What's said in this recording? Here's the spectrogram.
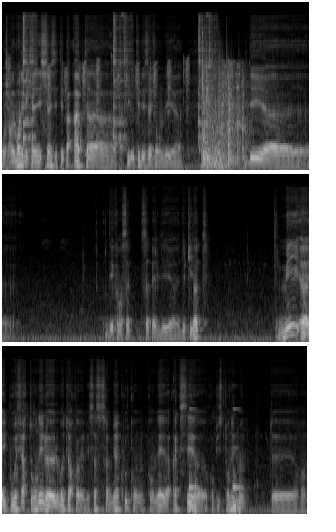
bon, généralement, les mécaniciens, ils n'étaient pas aptes à, piloter des avions des... Euh, des... des comment ça s'appelle des, des, pilotes. Mais ils pouvaient faire tourner le, moteur quand même. Et ça, ce serait bien cool qu'on ait accès, qu'on puisse tourner le moteur.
